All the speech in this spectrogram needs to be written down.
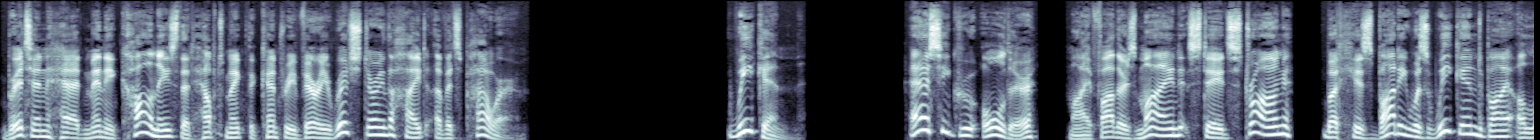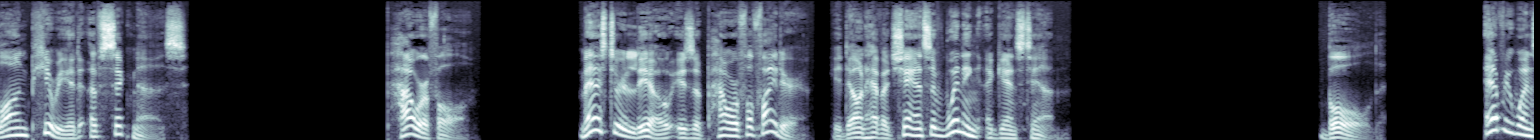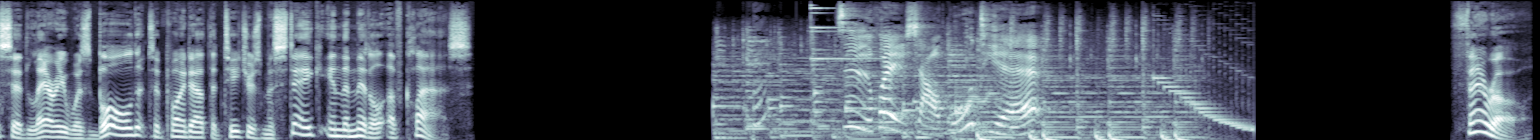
Britain had many colonies that helped make the country very rich during the height of its power. Weaken As he grew older, My father's mind stayed strong, but his body was weakened by a long period of sickness. Powerful. Master Liu is a powerful fighter. You don't have a chance of winning against him. Bold. Everyone said Larry was bold to point out the teacher's mistake in the middle of class. Pharaoh.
